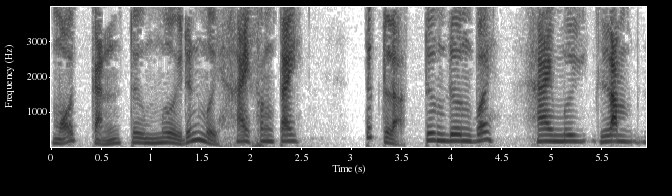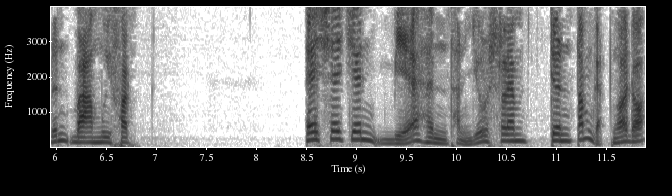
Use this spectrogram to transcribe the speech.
mỗi cạnh từ 10 đến 12 phân tay, tức là tương đương với 25 đến 30 phân. Ezechen vẽ hình thành Jerusalem trên tấm gạch ngói đó,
